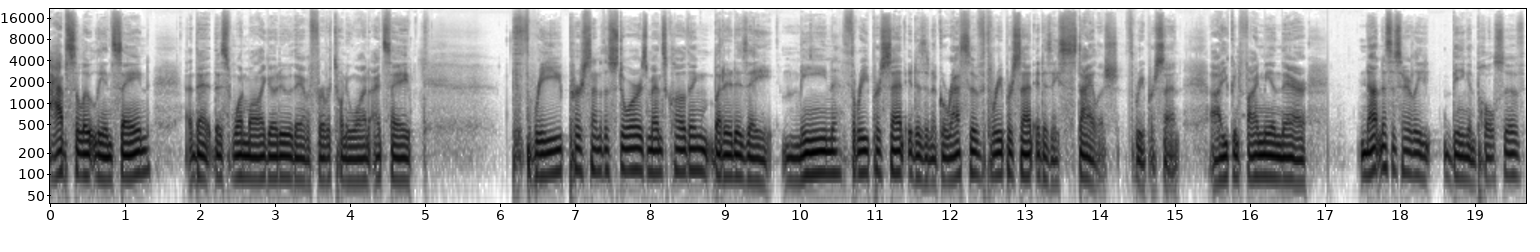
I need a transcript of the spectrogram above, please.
absolutely insane that this one mall I go to, they have a Forever 21. I'd say 3% of the store is men's clothing, but it is a mean 3%. It is an aggressive 3%. It is a stylish 3%. Uh, you can find me in there, not necessarily being impulsive,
